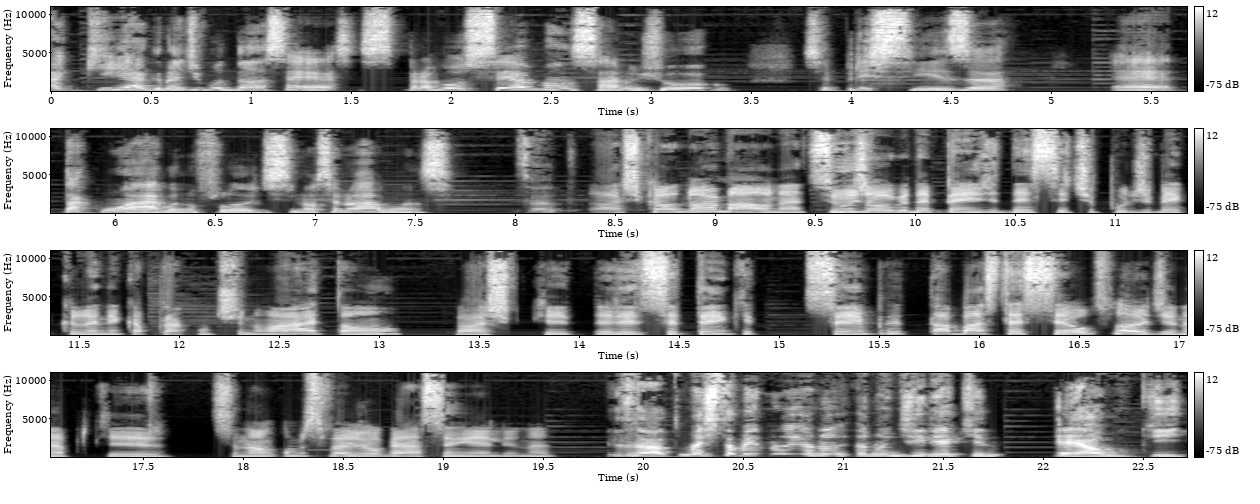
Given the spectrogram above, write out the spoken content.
Aqui a grande mudança é essa. Para você avançar no jogo, você precisa estar tá com água no flood, senão você não avança. Exato. Eu acho que é o normal, né? Se um jogo depende desse tipo de mecânica pra continuar, então eu acho que ele, você tem que sempre abastecer o Flood, né? Porque senão como você vai jogar sem ele, né? Exato. Mas também não- eu, não, eu não diria que é algo que,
